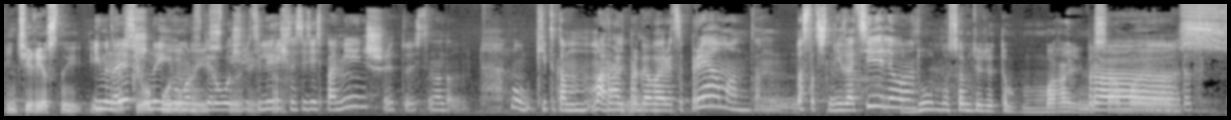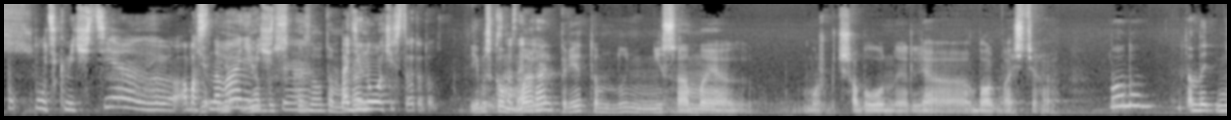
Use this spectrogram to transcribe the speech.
интересной и Именно экшен и юмор в первую историей, очередь. да. Лиричности здесь поменьше, то есть она ну, какие-то там мораль проговаривается прямо, там достаточно незатейливо. Ну, на самом деле, там мораль не про самая... этот пу- путь к мечте, э, обоснование я бы мечты, сказал, да, мораль- одиночество. Это вот. Я бы сказал, сказание. мораль при этом, ну, не самая, может быть, шаблонная для блокбастера. Но она, она не Но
